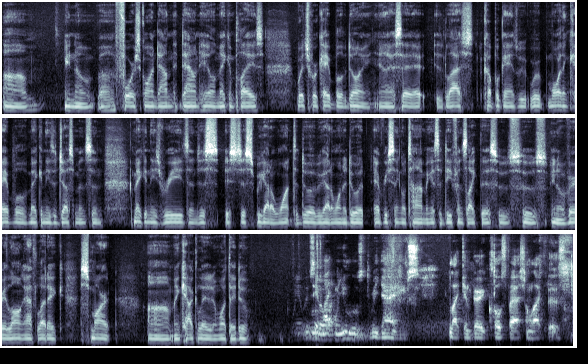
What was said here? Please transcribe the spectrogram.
Um, you know, uh, force going down downhill and making plays, which we're capable of doing. And like I said, it, the last couple games we, we're more than capable of making these adjustments and making these reads. And just it's just we got to want to do it. We got to want to do it every single time against a defense like this, who's who's you know very long, athletic, smart, um, and calculated in what they do. We've seen like when you lose three games, like in very close fashion like this.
